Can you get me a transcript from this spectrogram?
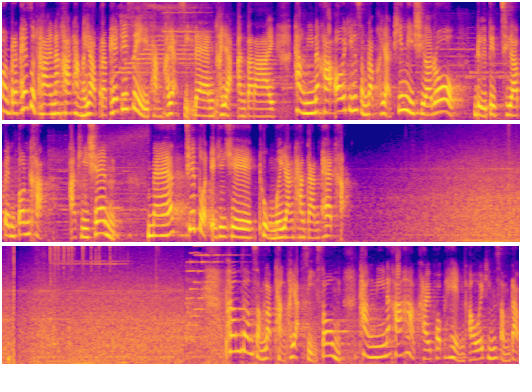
ส่วนประเภทสุดท้ายนะคะ ถังขยะประเภททีสี่ 4 ถังขยะสีแดง ขยะอันตราย ถังนี้นะคะเอาไว้ทิ้งสำหรับขยะที่มีเชื้อโรค หรือติดเชื้อเป็นต้นค่ะ อาทิเช่น แมสที่ตรวจ ATK ถุงมือยางทางการแพทย์ค่ะเพิ่มเติมสำหรับถังขยะสีส้ม ถังนี้นะคะ หากใครพบเห็นเอาไว้ทิ้งสำหรับ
